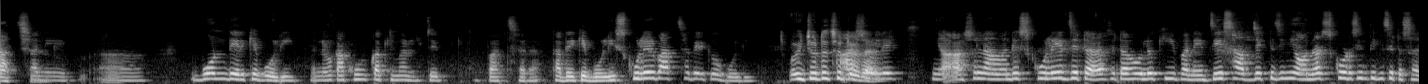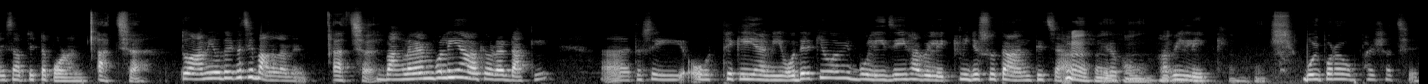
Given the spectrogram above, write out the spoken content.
আচ্ছা। মানে বোনদেরকে বলি। মানে আমার কাকু কাকিমার যে বাচ্চারা তাদেরকে বলি। স্কুলের বাচ্চাদেরকেও বলি। ওই ছোট ছোট আসলে আসলে আমাদের স্কুলের যেটা সেটা হলো কি মানে যে সাবজেক্টে যিনি অনার্স করেছেন তিনি সেটা সেই সাবজেক্টটা পড়ান। আচ্ছা। তো আমি ওদের কাছে বাংলা ম্যাম আচ্ছা। বাংলা ম্যাম বলেই আমাকে ওরা ডাকে। তো সেই ওর থেকেই আমি ওদেরকেও আমি বলি যে এইভাবে লেখ নিজস্বতা আনতে চা এরকম ভাবেই লেখ। বই পড়ার অভ্যাস আছে?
